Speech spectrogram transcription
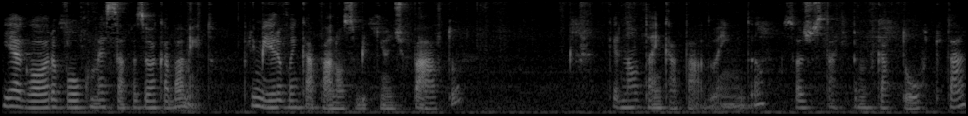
E agora, vou começar a fazer o acabamento. Primeiro, eu vou encapar nosso biquinho de pato, que ele não tá encapado ainda. Só ajustar aqui pra não ficar torto, tá?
